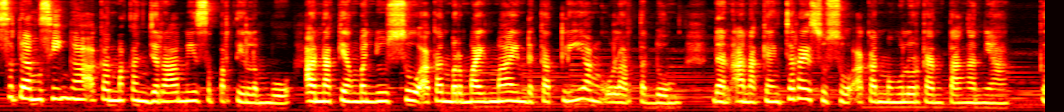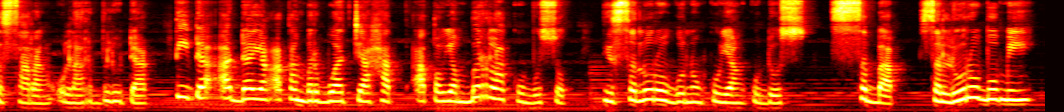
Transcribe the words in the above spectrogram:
sedang singa akan makan jerami seperti lembu. Anak yang menyusu akan bermain-main dekat liang ular tedung, dan anak yang cerai susu akan mengulurkan tangannya ke sarang ular beludak. Tidak ada yang akan berbuat jahat atau yang berlaku busuk di seluruh gunungku yang kudus, sebab seluruh bumi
